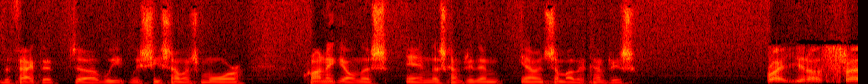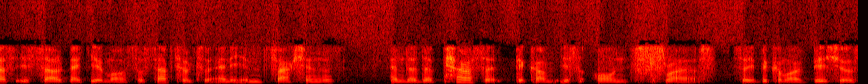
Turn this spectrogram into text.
the fact that uh, we we see so much more chronic illness in this country than you know in some other countries? Right. You know, stress itself makes you more susceptible to any infections, and the, the parasite become its own stress. So it become a vicious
